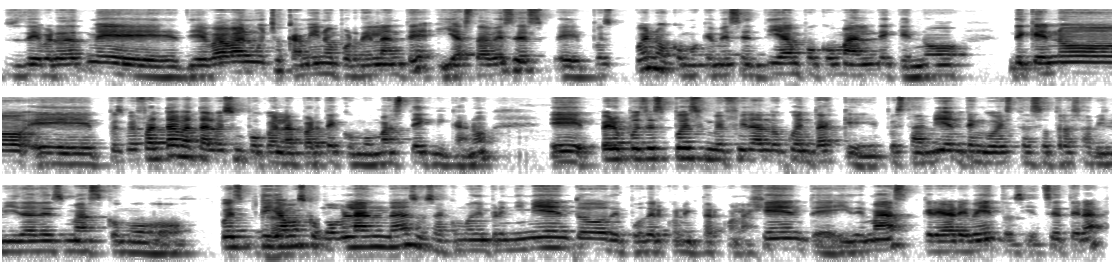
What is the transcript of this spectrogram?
pues, de verdad me llevaban mucho camino por delante y hasta a veces, eh, pues bueno, como que me sentía un poco mal de que no de que no, eh, pues me faltaba tal vez un poco en la parte como más técnica, ¿no? Eh, pero pues después me fui dando cuenta que pues también tengo estas otras habilidades más como, pues digamos como blandas, o sea, como de emprendimiento, de poder conectar con la gente y demás, crear eventos y etcétera.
